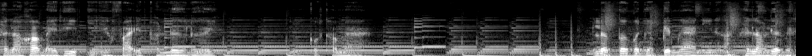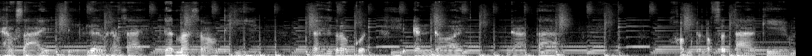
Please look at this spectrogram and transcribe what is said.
ให้เราเข้าไปที่ ex file explorer เลยนี่กดเข้ามาเริ่มต้นก็จะเป็นหน้านี้นะครับ ให้เราเลื่อนไปทางซ้าย เลื่อนไปทางซ้าย เลื่อนมา 2 ที แล้วให้เรากดที่ Android Data Com Rockstar Game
